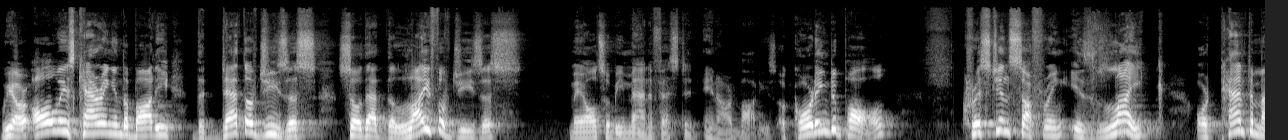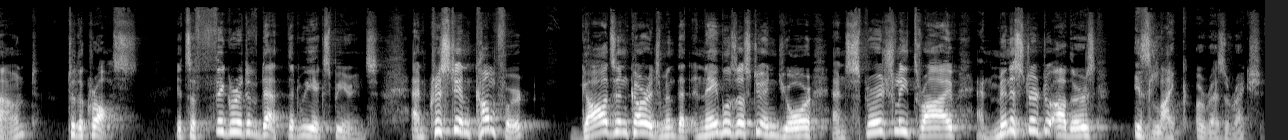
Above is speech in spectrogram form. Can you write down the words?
We are always carrying in the body the death of Jesus so that the life of Jesus may also be manifested in our bodies. According to Paul, Christian suffering is like or tantamount to the cross. It's a figurative death that we experience. And Christian comfort, God's encouragement that enables us to endure and spiritually thrive and minister to others, is like a resurrection.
